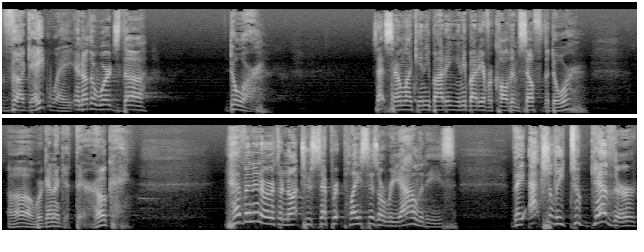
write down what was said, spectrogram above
the gateway. In other words, the door. Does that sound like anybody? Anybody ever call themselves the door? Oh, we're to get there. Okay. Heaven and earth are not two separate places or realities. They actually together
